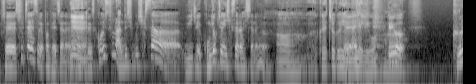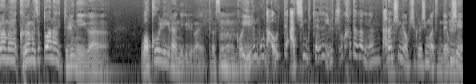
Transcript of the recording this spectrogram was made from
제 술자리에서 몇 번 뵀잖아요. 네. 근데 거의 술안 드시고 식사 위주의 공격적인 식사를 하시잖아요. 어 그랬죠. 그 옛날 네. 얘기고. 그리고 어. 그러면 그러면서 또 하나 들린 얘기가 워커홀릭이라는 얘기를 많이 들었어요. 음. 거의 일 뭐 나올 때 아침부터 해서 일 쭉 하다가 그냥 다른 음. 취미 없이 그러신 것 같은데 혹시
